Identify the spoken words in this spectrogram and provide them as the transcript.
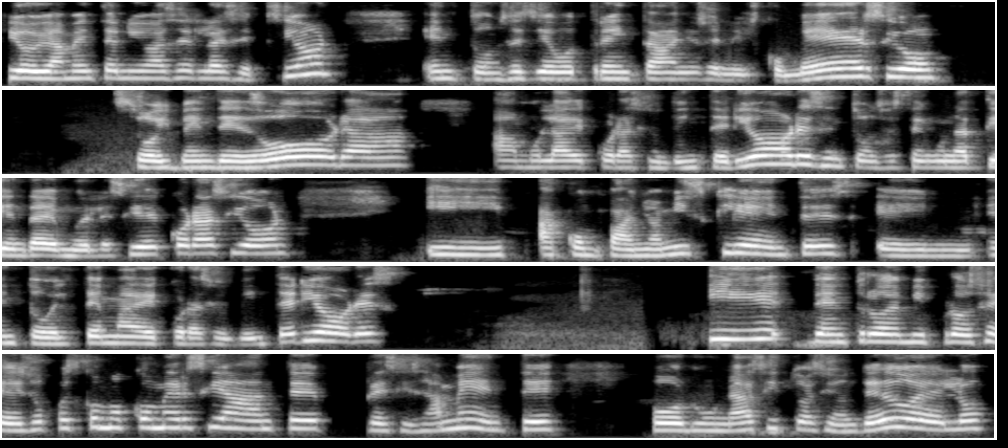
y obviamente no iba a ser la excepción, entonces llevo 30 años en el comercio, soy vendedora, amo la decoración de interiores, entonces tengo una tienda de muebles y decoración y acompaño a mis clientes en, en todo el tema de decoración de interiores y dentro de mi proceso, pues como comerciante, precisamente por una situación de duelo,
